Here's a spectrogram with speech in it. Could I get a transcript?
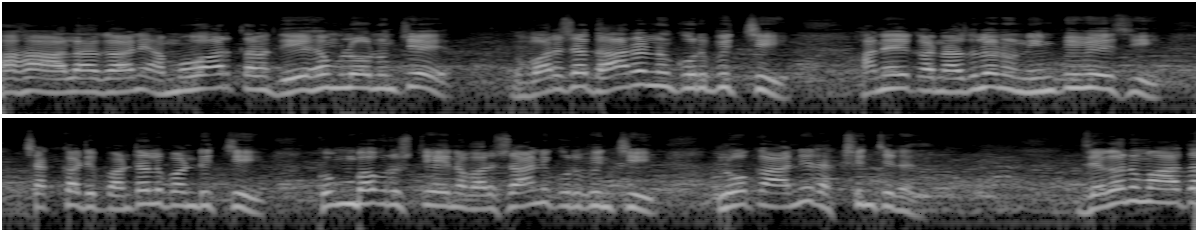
ఆహా అలాగాని అమ్మవారు తన దేహంలో నుంచే వర్షధారలను కురిపించి అనేక నదులను నింపివేసి చక్కటి పంటలు పండించి కుంభవృష్టి అయిన వర్షాన్ని కురిపించి లోకాన్ని రక్షించినది. జగన్మాత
